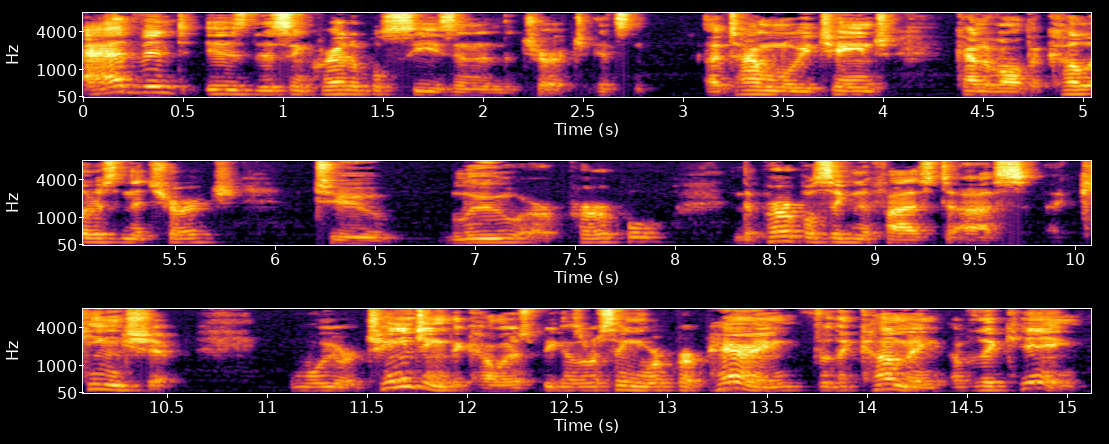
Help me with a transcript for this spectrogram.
Advent is this incredible season in the church. It's a time when we change kind of all the colors in the church to blue or purple. The purple signifies to us a kingship. We are changing the colors because we're saying we're preparing for the coming of the king,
